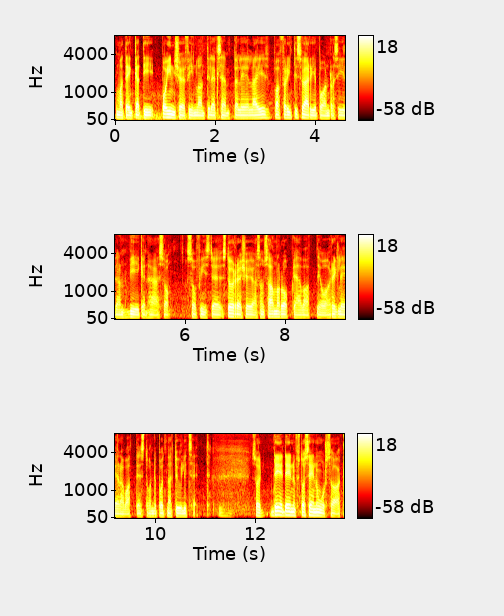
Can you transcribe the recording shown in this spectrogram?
Om man tänker till, på Insjö-Finland till exempel, eller i, varför inte i Sverige på andra sidan viken här, så, så finns det större sjöar som samlar upp det här vattnet och reglerar vattenståndet på ett naturligt sätt. Mm. Så det, det är förstås en orsak.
